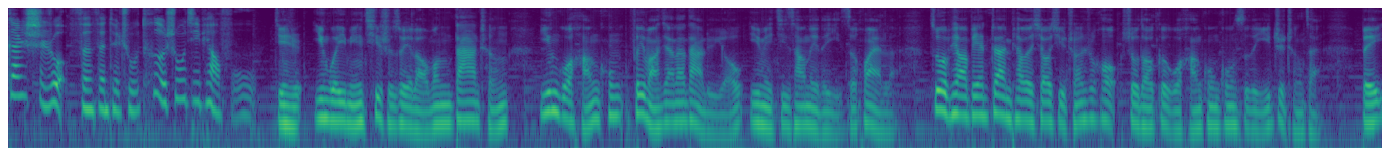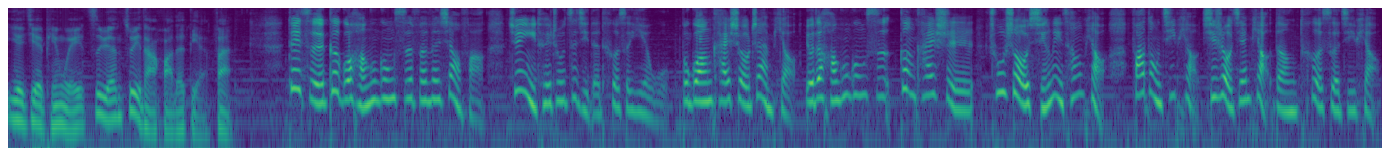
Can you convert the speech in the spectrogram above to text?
甘示弱，纷纷推出特殊机票服务。近日，英国一名七十岁老翁搭乘英国航空飞往加拿大旅游，因为机舱内的椅子坏了，坐票变站票的消息传出后，受到各国航空公司的一致称赞，被业界评为资源最大化的典范。对此，各国航空公司纷纷效仿，均已推出自己的特色业务。不光开售站票，有的航空公司更开始出售行李舱票、发动机票、洗手间票等特色机票。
